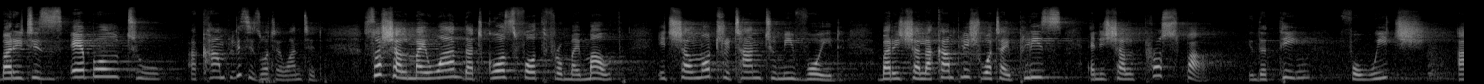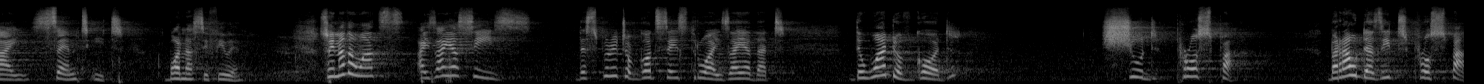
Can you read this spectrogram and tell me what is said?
But it is able to accomplish, this is what I wanted. So shall my word that goes forth from my mouth, it shall not return to me void, but it shall accomplish what I please, and it shall prosper in the thing for which I sent it. Bwana sifiwe. So, in other words, Isaiah says, the Spirit of God says through Isaiah that the word of God should prosper. But how does it prosper?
